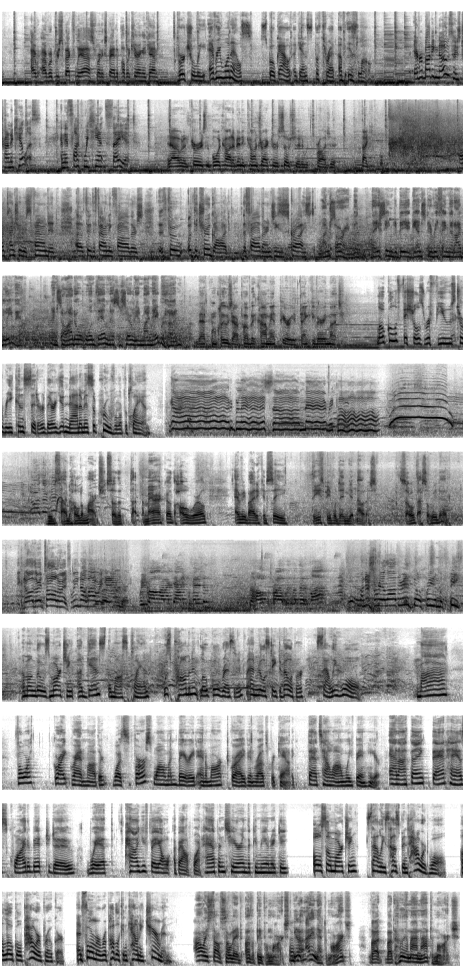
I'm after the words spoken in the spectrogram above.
I, I would respectfully ask for an expanded public hearing again. Virtually everyone else spoke out against the threat of Islam. Everybody knows who's trying to kill us, and it's like we can't say it. And I would encourage the boycott of any contractor associated with the project. Thank you. Our country was founded uh, through the founding fathers, uh, through the true God, the Father, and Jesus Christ. I'm sorry, but they seem to be against everything that I believe in. And so I don't want them necessarily in my neighborhood. That concludes our public comment period. Thank you very much. Local officials refused to reconsider their unanimous approval of the plan. God bless America. We decided to hold a march so that the- America, the whole world, everybody could see these people didn't get noticed. So that's what we did. Ignore their intolerance. We know why we're here. We call on our county commission to halt the progress of this mosque. Under Sharia law, there is no freedom of speech. Among those marching against the mosque plan was prominent local resident and real estate developer Sally Wall. My fourth great grandmother was the first woman buried in a marked grave in Rutherford County. That's how long we've been here. And I think that has quite a bit to do with how you feel about what happens here in the community. Also marching, Sally's husband Howard Wall, a local power broker and former Republican county chairman. I always thought so that other people marched. You know, mm-hmm. I didn't have to march, but but who am I not to march?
